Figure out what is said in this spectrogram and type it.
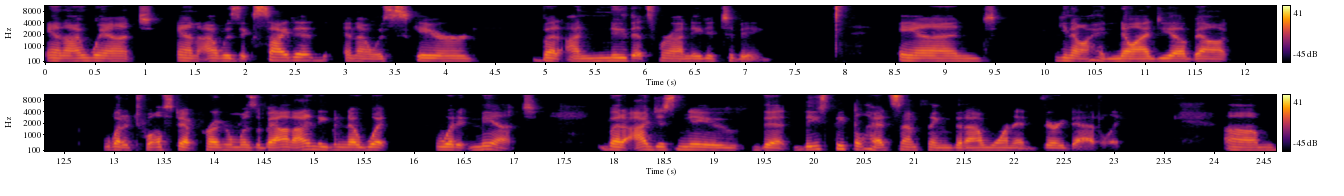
And I went and I was excited and I was scared but I knew that's where I needed to be. And, you know, I had no idea about what a 12 step program was about. I didn't even know what what it meant. But I just knew that these people had something that I wanted very badly. Um,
